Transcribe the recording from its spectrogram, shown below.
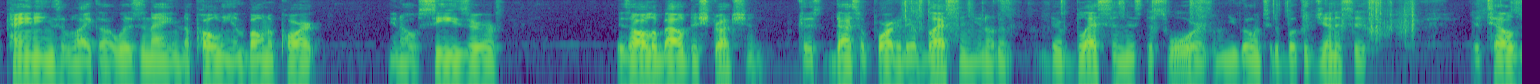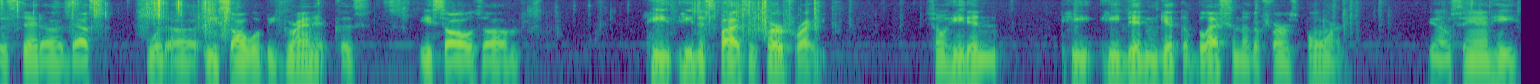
paintings of like uh, what's the name, Napoleon Bonaparte, you know, Caesar, is all about destruction because that's a part of their blessing. You know, their their blessing is the sword. When you go into the book of Genesis, it tells us that uh, that's what uh, Esau will be granted because Esau's um, he he despised his birthright, so he didn't he he didn't get the blessing of the firstborn. You know what I'm saying? He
